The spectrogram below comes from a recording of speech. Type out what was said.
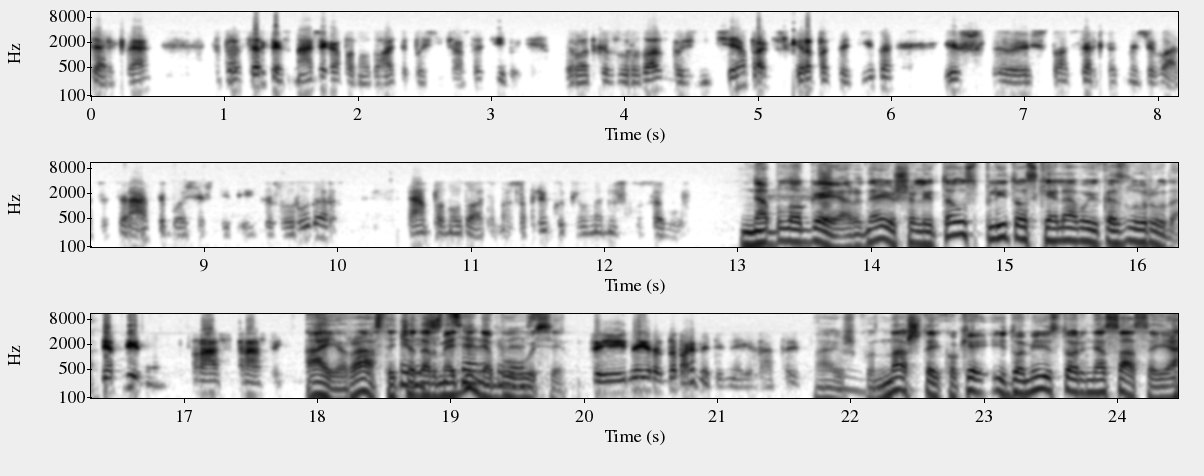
cerkvę, tos cerkvės medžiagą panaudoti bažnyčios statybai. Ir vat Kazlūros bažnyčia praktiškai yra pastatyta iš e, šitos cerkvės medžiagos. Atsirasti buvo šešti į Kazlūrą, ten panaudoti, nors aplinkui pilna miškų savų. Neblogai, ar ne? Iš Alitaus plytos keliavo į Kazlų rūdą. Net, ras, rastai. Ai, rastai, čia Ir dar medinė cerkvės. buvusi. Tai jinai yra dabar medinė yra. Tai. Aišku. Na štai, kokia įdomi istorinė sąsaja.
